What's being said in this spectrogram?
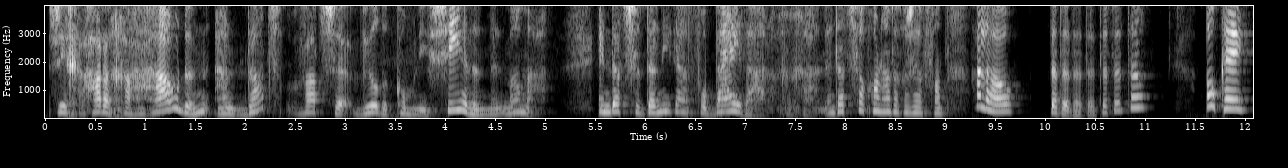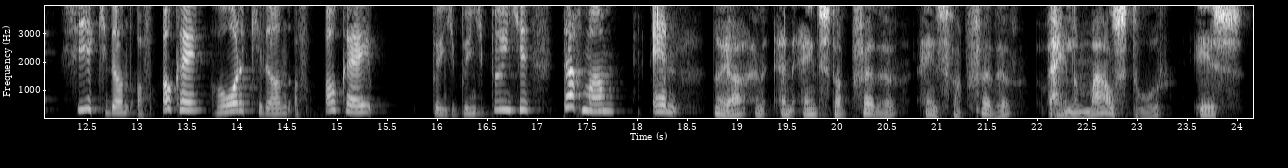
zich hadden gehouden aan dat wat ze wilden communiceren met mama. En dat ze daar niet aan voorbij waren gegaan. En dat ze gewoon hadden gezegd van, hallo, da da da da da. Oké, zie ik je dan? Of oké, hoor ik je dan? Of oké, puntje, puntje, puntje. Dag mam. En Nou ja, en, en één stap verder, één stap verder, helemaal stoer, is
